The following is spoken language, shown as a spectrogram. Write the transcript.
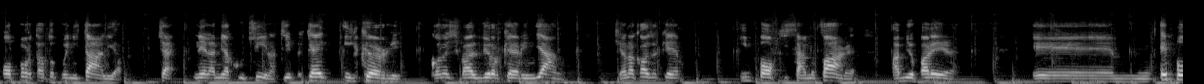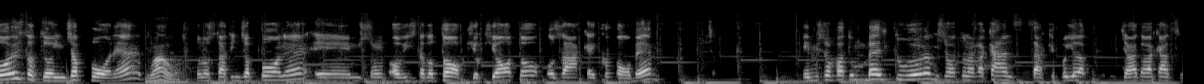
ho portato poi in Italia, cioè nella mia cucina, tipo, che è il curry, come si fa il vero curry indiano, che è una cosa che in pochi sanno fare, a mio parere E, e poi sono stato in Giappone. Wow. Sono stato in Giappone e mi son- ho visitato Tokyo, Kyoto, Osaka e Kobe. E mi sono fatto un bel tour, mi sono fatto una vacanza che poi io l'ho chiamata vacanza,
